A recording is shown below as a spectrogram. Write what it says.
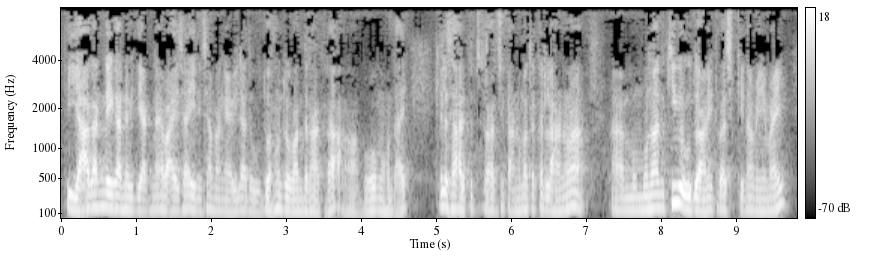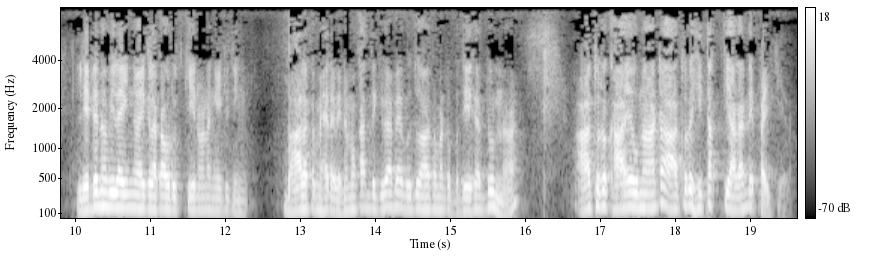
ඉතින් යාගන්නයි ගන්න විදියක් නැහැ වයසයි. ඒ නිසා මම ඇවිල්ලා අද බුදුහමතුරු වන්දනා කරා. ආ බොහොම හොඳයි. කියලා සාරිපුත්‍ර ස්වාමීන් අනුමත කරලා අහනවා මොනවද කිව්වේ බුදුහාම ඊට පස්සේ කියනවා මෙහෙමයි ලෙඩ නොවිලා ඉන්නවයි කියලා කවුරුත් කියනවනම් ඒක ඉතින් බාලකම හැර වෙන මොකද්ද කිව්වා හැබැයි බුදුහාමර මට උපදේශයක් දුන්නා ආතුර කාය වුණාට ආතුර හිතක් තියාගන්න එපයි කියලා.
